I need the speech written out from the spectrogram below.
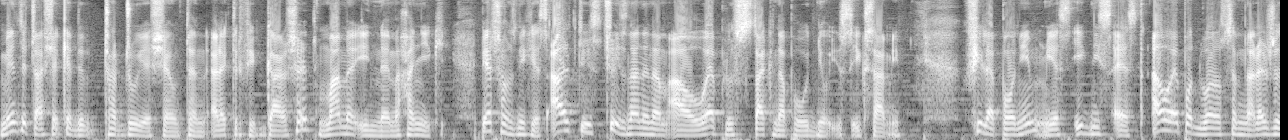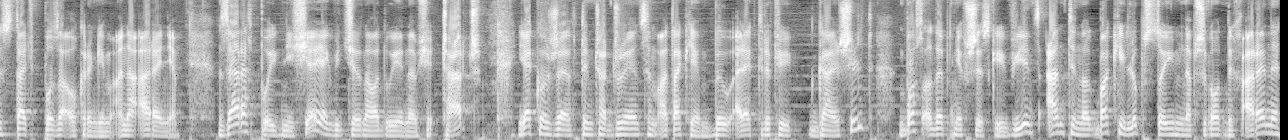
W międzyczasie, kiedy charge'uje się ten Electrified Gunshield, mamy inne mechaniki. Pierwszą z nich jest Altius, czyli znany nam AOE plus stack na południu z X-ami. Chwilę po nim jest Ignis Est. AOE pod bossem należy stać poza okręgiem a na arenie. Zaraz po Ignisie, jak widzicie, naładuje nam się Charge. Jako, że w tym charge'ującym atakiem był Electrific Gunshield, boss odepnie wszystkich, więc anty-knockbacki lub stoimy na przykątnych areny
